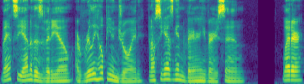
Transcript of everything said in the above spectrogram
That's the end of this video. I really hope you enjoyed, and I'll see you guys again very, very soon. Later.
